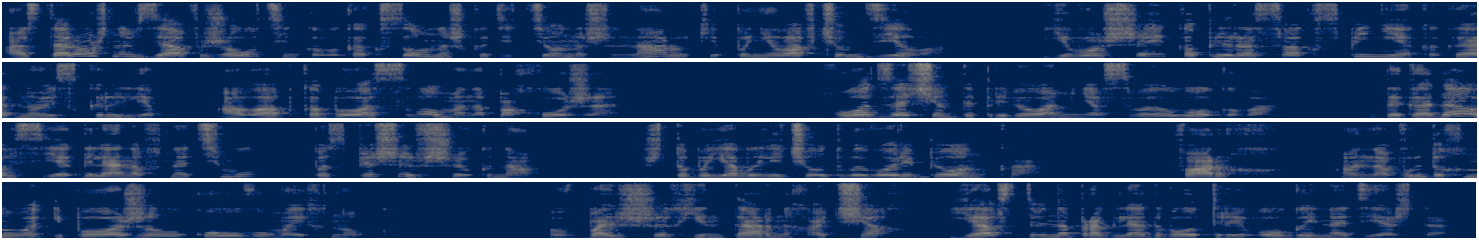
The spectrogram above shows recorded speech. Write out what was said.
Осторожно взяв желтенького, как солнышко детеныша на руки, поняла, в чем дело. Его шейка приросла к спине, как и одно из крыльев, а лапка была сломана, похоже. «Вот зачем ты привела меня в свое логово!» Догадалась я, глянув на тьму, поспешившую к нам, чтобы я вылечила твоего ребенка. Фарх! Она выдохнула и положила голову моих ног. В больших янтарных очах явственно проглядывала тревога и надежда.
